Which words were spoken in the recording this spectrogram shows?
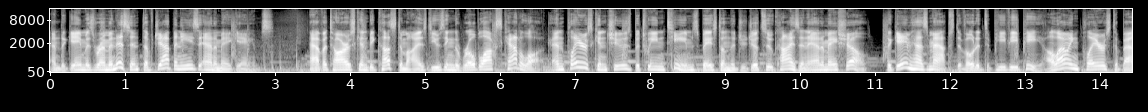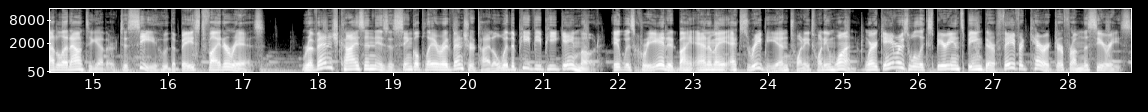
and the game is reminiscent of Japanese anime games. Avatars can be customized using the Roblox catalog, and players can choose between teams based on the Jujutsu Kaisen anime show. The game has maps devoted to PvP, allowing players to battle it out together to see who the based fighter is. Revenge Kaizen is a single-player adventure title with a PvP game mode. It was created by Anime X Ribi in 2021, where gamers will experience being their favorite character from the series.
